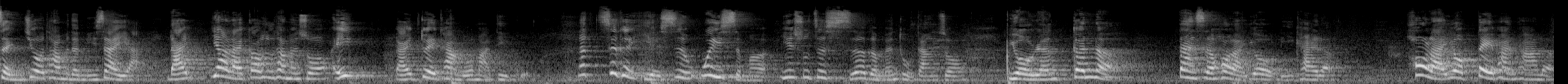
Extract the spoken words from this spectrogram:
拯救他们的弥赛亚。来，要来告诉他们说，诶，来对抗罗马帝国。那这个也是为什么耶稣这十二个门徒当中，有人跟了，但是后来又离开了，后来又背叛他了。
